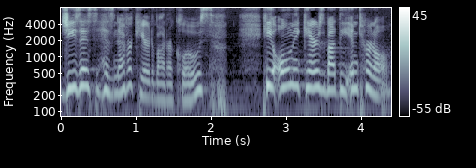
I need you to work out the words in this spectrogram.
Jesus has never cared about our clothes. He only cares about the internal.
